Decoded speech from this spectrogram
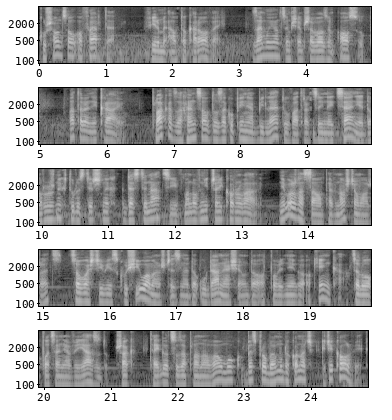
kuszącą ofertę firmy autokarowej zajmującym się przewozem osób na terenie kraju. Plakat zachęcał do zakupienia biletu w atrakcyjnej cenie do różnych turystycznych destynacji w malowniczej Kornwali. Nie można z całą pewnością orzec, co właściwie skusiło mężczyznę do udania się do odpowiedniego okienka w celu opłacenia wyjazdu. Wszak tego, co zaplanował, mógł bez problemu dokonać gdziekolwiek,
